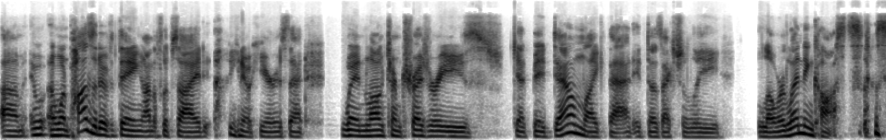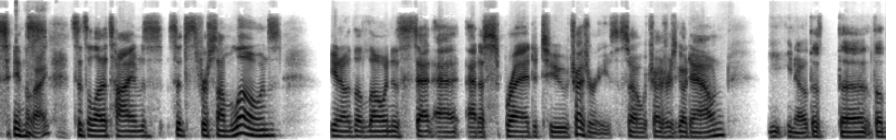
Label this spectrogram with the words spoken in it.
Um, and, and one positive thing on the flip side you know here is that when long-term treasuries get bid down like that it does actually lower lending costs since right. since a lot of times since for some loans you know the loan is set at, at a spread to treasuries so treasuries go down you, you know the the the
